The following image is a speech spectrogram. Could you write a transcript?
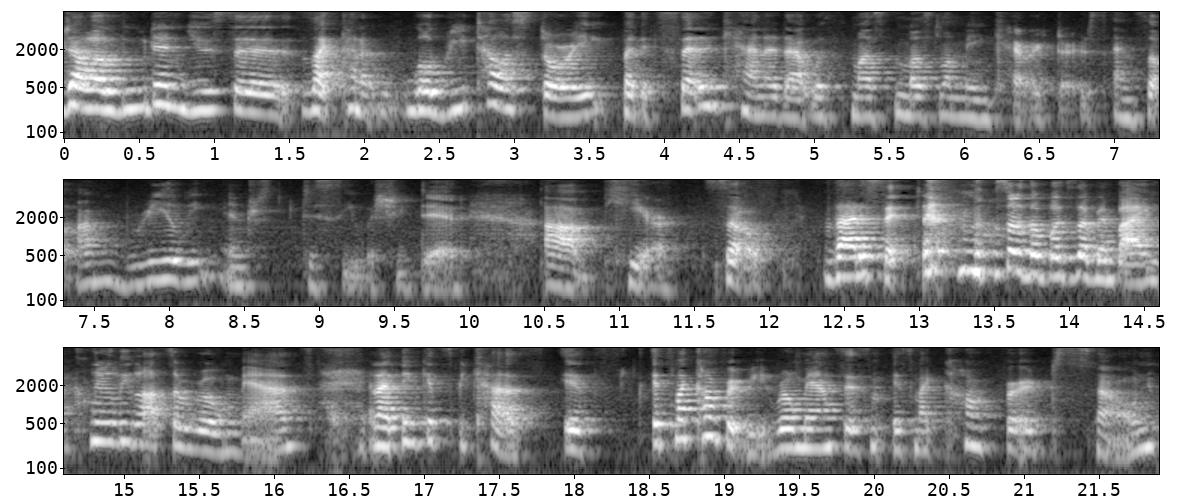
Jalaluddin uses like kind of will retell a story, but it's set in Canada with mus Muslim main characters, and so I'm really interested to see what she did um, here. So that is it. Those are the books I've been buying. Clearly, lots of romance, and I think it's because it's it's my comfort read. Romance is, is my comfort zone.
